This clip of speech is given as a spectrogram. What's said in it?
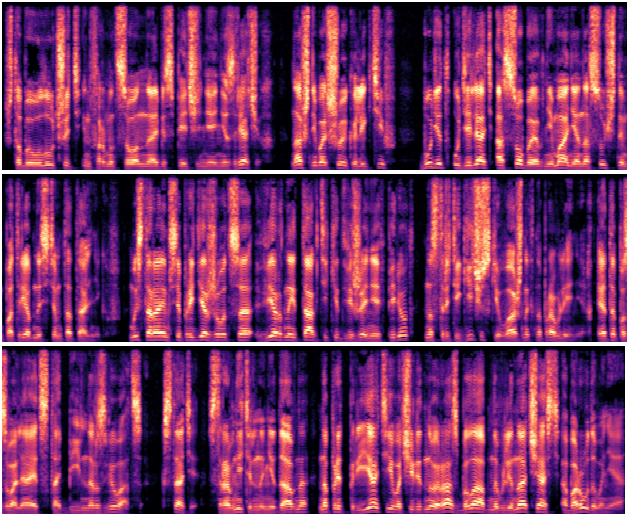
Чтобы улучшить информационное обеспечение незрячих, наш небольшой коллектив будет уделять особое внимание насущным потребностям тотальников. Мы стараемся придерживаться верной тактики движения вперед на стратегически важных направлениях. Это позволяет стабильно развиваться. Кстати, сравнительно недавно на предприятии в очередной раз была обновлена часть оборудования,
